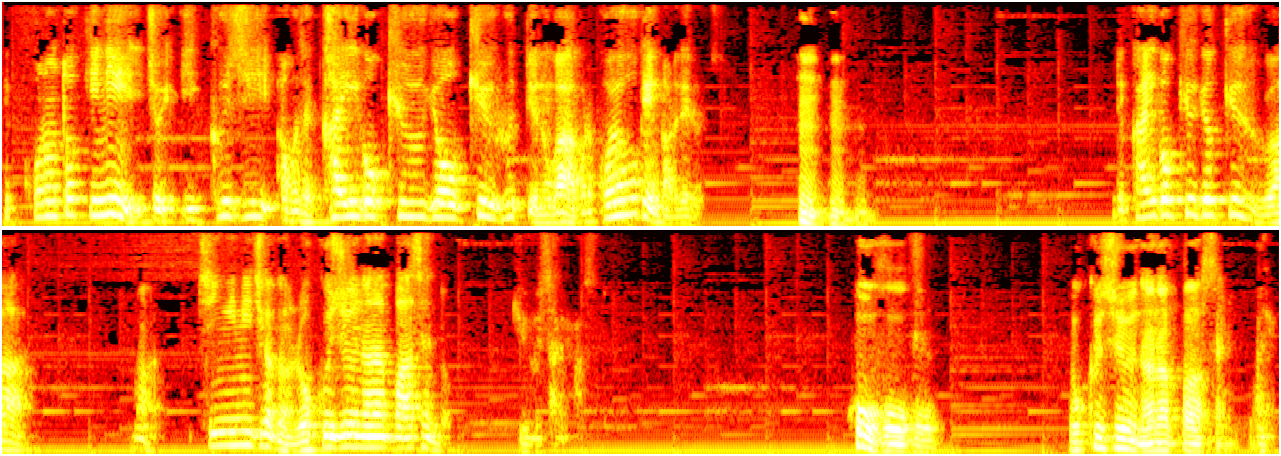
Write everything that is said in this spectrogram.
でこの時に一応育児、あ、ごめんなさい、介護休業給付っていうのが、これ雇用保険から出るんです。うんうんうん。で、介護休業給付は、まあ、賃金日額の67%給付されます。ほうほうほう。67%。はい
